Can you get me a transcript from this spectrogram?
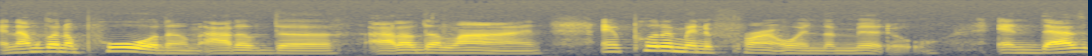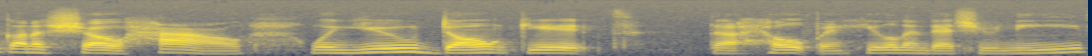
And I'm going to pull them out of the out of the line and put them in the front or in the middle. And that's going to show how when you don't get the help and healing that you need.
